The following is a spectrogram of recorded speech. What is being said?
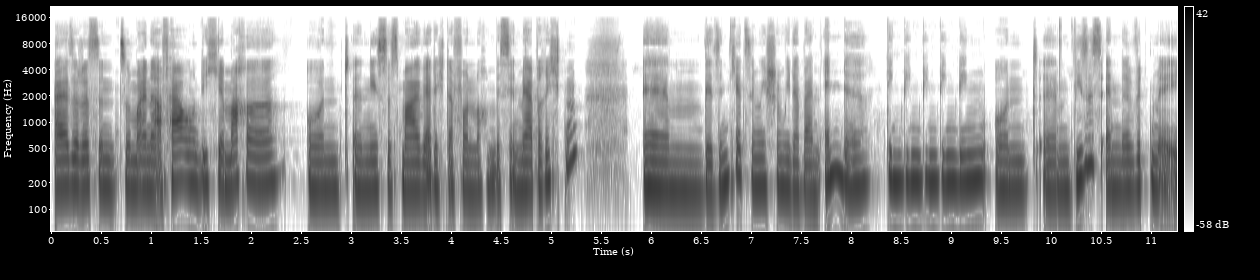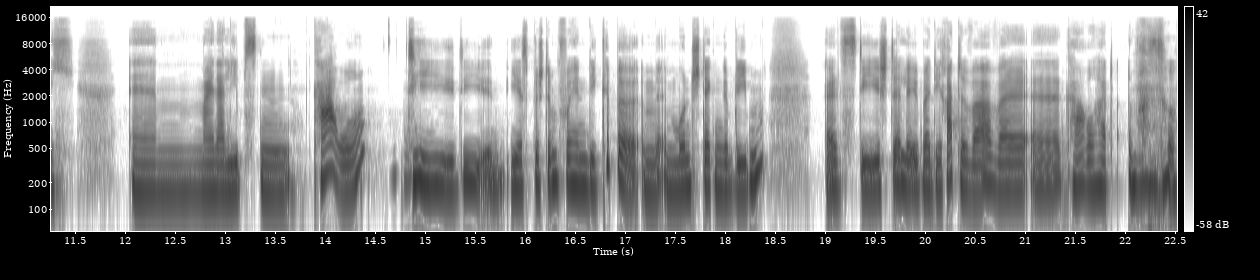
also das sind so meine Erfahrungen, die ich hier mache und äh, nächstes Mal werde ich davon noch ein bisschen mehr berichten. Ähm, wir sind jetzt nämlich schon wieder beim Ende. Ding, ding, ding, ding, ding. Und ähm, dieses Ende widme ich ähm, meiner liebsten Caro. Die, die, ihr ist bestimmt vorhin die Kippe im, im Mund stecken geblieben als die Stelle über die Ratte war, weil äh, Caro hat immer so,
